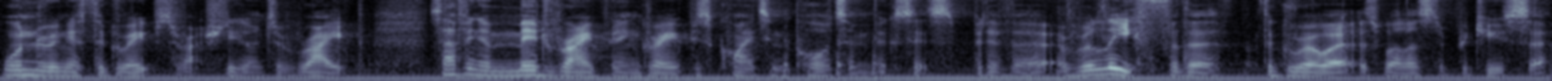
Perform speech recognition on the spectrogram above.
wondering if the grapes are actually going to ripe. So having a mid-ripening grape is quite important because it's a bit of a, a relief for the, the grower as well as the producer.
